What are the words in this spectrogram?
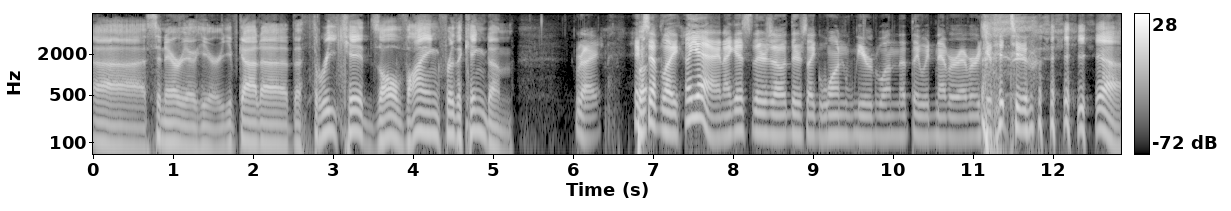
uh, scenario here. You've got uh, the three kids all vying for the kingdom. Right. Except like oh yeah, and I guess there's a there's like one weird one that they would never ever give it to. yeah.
